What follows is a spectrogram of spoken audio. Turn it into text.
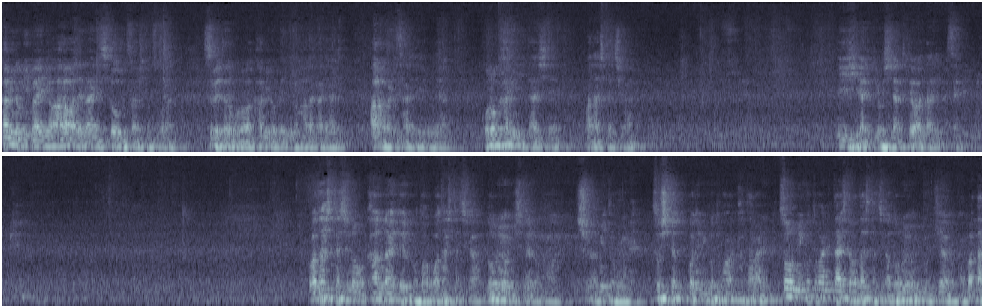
神の見舞いにはあらわでない動物は一つもない全てのものは神の目には裸でありあらわにされているのである。この神に対して私たちはいい開きをしなくてはなりません。私たちの考えていることを私たちがどのようにしているのか主が見ておられそしてここで御言葉が語られその御言葉に対して私たちがどのように向き合うのかまた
